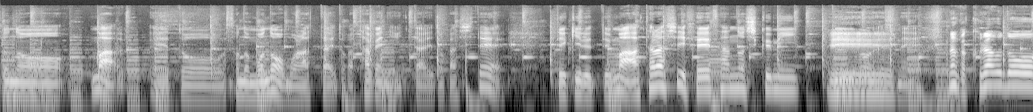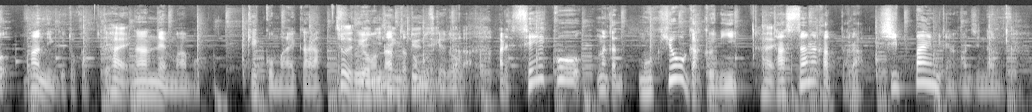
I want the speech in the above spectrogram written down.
そのまあえー、とそのものをもらったりとか食べに行ったりとかしてできるっていう、まあ、新しい生産の仕組みっていうものですね。なんかクラウドファンディングとかってはい。何年もも結構前から聞くようになったと思うんですけ2009どあれ成功なんか目標額に達さなかったら失敗みたいな感じになるんですか？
